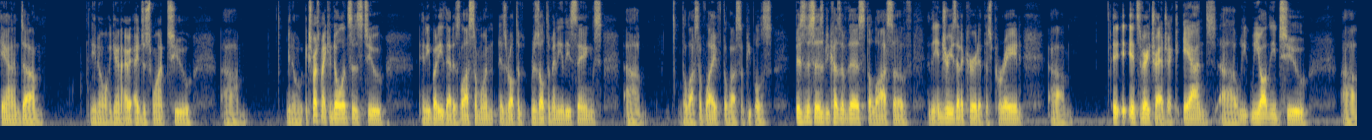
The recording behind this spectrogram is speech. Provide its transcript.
And um, you know, again, I I just want to. Um, you know, express my condolences to anybody that has lost someone as a result of, any of these things, um, the loss of life, the loss of people's businesses because of this, the loss of the injuries that occurred at this parade. Um, it, it's very tragic, and uh, we we all need to, uh,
